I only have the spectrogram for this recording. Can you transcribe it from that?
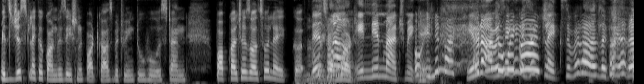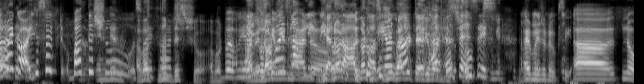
it's just like a conversational podcast between two hosts, and pop culture is also like uh, There's talking no about? Indian matchmaking. oh Indian matchmaking. Even I thought, was oh my thinking, is it flexible? I was like, yeah, Oh my god! You said about this Indian, show. so I about not this show. About But we I will okay, not. we've had lovely. Yeah, not- I'm not asking you guys to tell you about this show. I made an oopsie. Uh, no,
